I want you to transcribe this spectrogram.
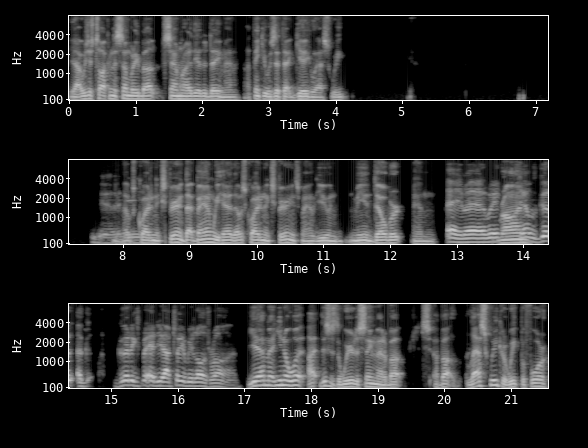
Yeah, I was just talking to somebody about Samurai the other day, man. I think it was at that gig last week. Yeah. Yeah, that was quite an experience. That band we had, that was quite an experience, man. You and me and Delbert and Hey, man. We, Ron. That was good. a good experience. Yeah, I told you we lost Ron. Yeah, man. You know what? I, this is the weirdest thing, man. About about last week or week before,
